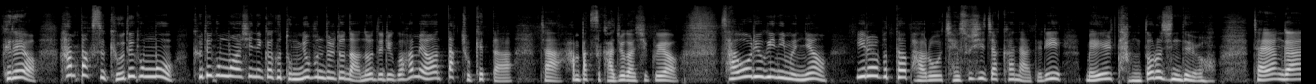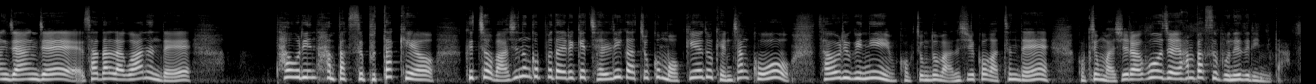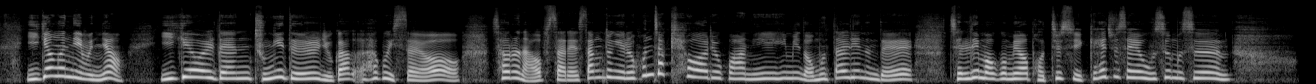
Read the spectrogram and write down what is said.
그래요. 한 박스 교대 근무, 교대 근무 하시니까 그 동료분들도 나눠드리고 하면 딱 좋겠다. 자, 한 박스 가져가시고요. 4562님은요. 1월부터 바로 재수 시작한 아들이 매일 당 떨어진대요. 자연강장제 사달라고 하는데 타우린 한 박스 부탁해요. 그쵸. 마시는 것보다 이렇게 젤리가 조금 먹기에도 괜찮고, 4562님, 걱정도 많으실 것 같은데, 걱정 마시라고 저희 한 박스 보내드립니다. 이경은님은요, 2개월 된 둥이들 육아하고 있어요. 39살에 쌍둥이를 혼자 케어하려고 하니 힘이 너무 딸리는데, 젤리 먹으며 버틸 수 있게 해주세요. 웃음 웃음.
